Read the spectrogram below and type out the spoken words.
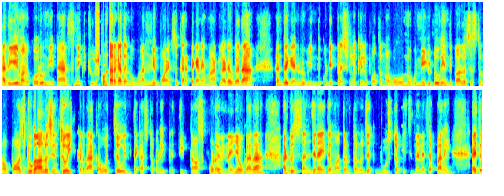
అది ఏమనుకోరు అనుకోరు. నీ ఫ్యాన్స్ నీకు చూసుకుంటారు కదా! నువ్వు అన్ని పాయింట్స్ కరెక్ట్‌గానే మాట్లాడావు కదా! అంతేగాని నువ్వు ఎందుకు డిప్రెషన్‌లోకి వెళ్ళిపోతున్నావు నువ్వు నెగిటివ్గా ఎందుకు ఆలోచిస్తున్నావు? పాజిటివ్‌గా ఆలోచించు. ఇక్కడ దాకా వచ్చావు. ఇంత కష్టపడి ప్రతి టాస్క్ కూడా విన్ అయ్యావు కదా! అంటూ సంజన అయితే మాత్రం తనుజకి బూస్టప్ ఇచ్చిందనే చెప్పాలి. అయితే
